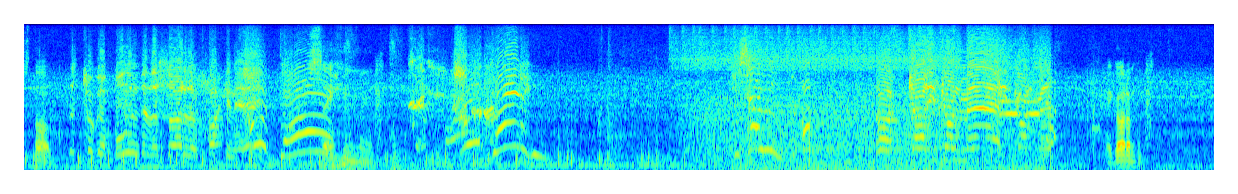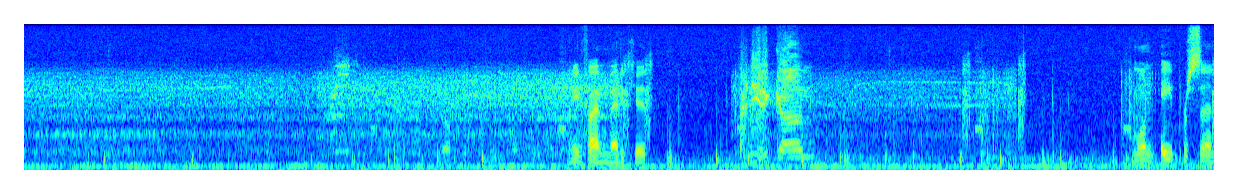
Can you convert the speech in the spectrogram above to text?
stop. Just took a bullet to the side of the fucking How head. dare Same man. How dare he? He's having. Oh, Oh god, he's gone mad! He's gone mad! I got him. I need to find a medikit. I need a gun. I'm on 8%.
